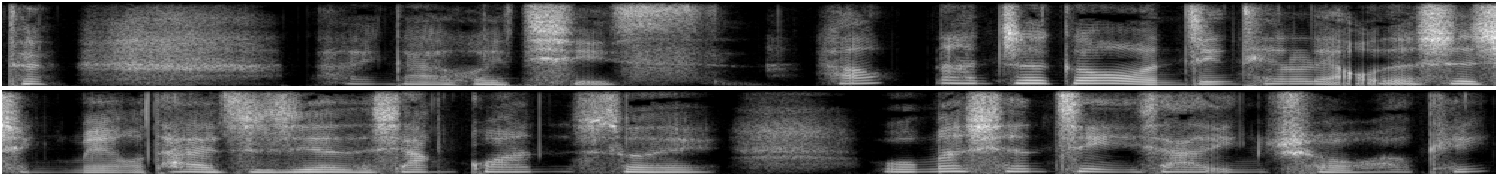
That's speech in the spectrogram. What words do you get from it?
对他应该会气死。好，那这跟我们今天聊的事情没有太直接的相关，所以我们先进一下 intro，OK？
